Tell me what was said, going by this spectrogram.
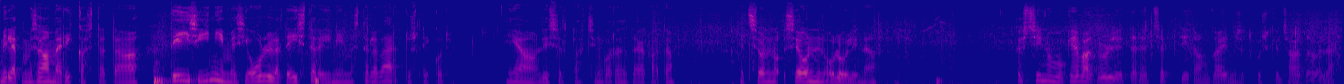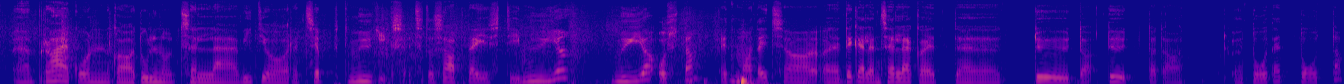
millega me saame rikastada teisi inimesi, olla teistele inimestele väärtuslikud. jaa, lihtsalt tahtsin korra seda jagada. et see on, see on oluline. kas sinu kevadrullide retseptid on ka ilmselt kuskil saadaval, jah? Äh, praegu on ka tulnud selle video retsept müügiks, et seda saab täiesti müüa, müüa, osta, et ma täitsa äh, tegelen sellega, et äh, tööda, töötada toodet, toota,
